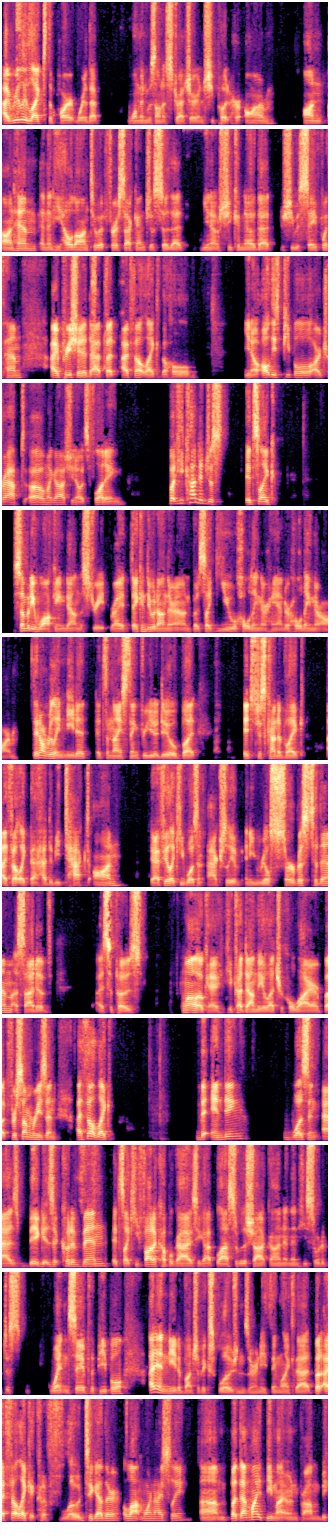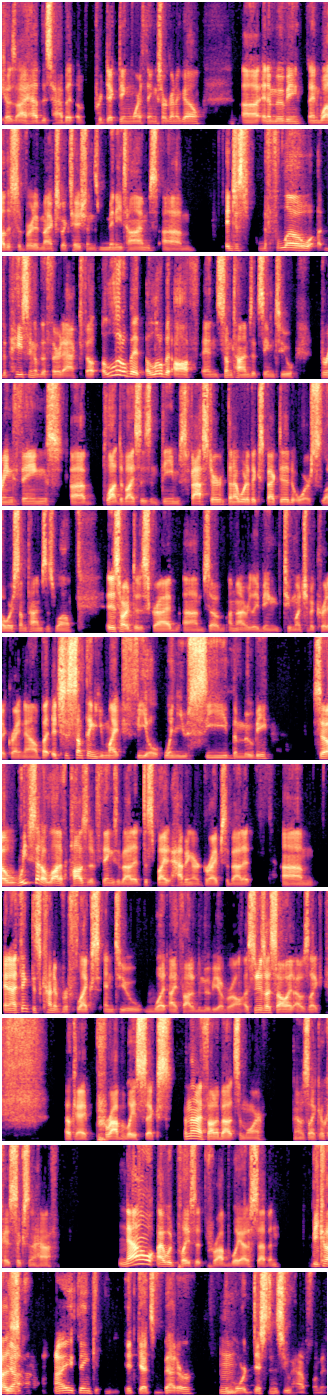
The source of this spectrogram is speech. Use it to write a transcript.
I really liked the part where that woman was on a stretcher and she put her arm on on him and then he held on to it for a second just so that you know she could know that she was safe with him. I appreciated that, but I felt like the whole you know, all these people are trapped. Oh my gosh, you know, it's flooding. But he kind of just, it's like somebody walking down the street, right? They can do it on their own, but it's like you holding their hand or holding their arm. They don't really need it. It's a nice thing for you to do, but it's just kind of like, I felt like that had to be tacked on. I feel like he wasn't actually of any real service to them aside of, I suppose, well, okay, he cut down the electrical wire, but for some reason, I felt like the ending wasn't as big as it could have been. It's like he fought a couple guys, he got blasted with a shotgun, and then he sort of just went and saved the people. I didn't need a bunch of explosions or anything like that, but I felt like it could have flowed together a lot more nicely. Um, but that might be my own problem because I have this habit of predicting where things are going to go uh, in a movie. And while this subverted my expectations many times, um, it just the flow, the pacing of the third act felt a little bit, a little bit off, and sometimes it seemed to bring things, uh, plot devices, and themes faster than I would have expected, or slower sometimes as well. It is hard to describe, um, so I'm not really being too much of a critic right now. But it's just something you might feel when you see the movie. So we've said a lot of positive things about it, despite having our gripes about it. Um, and I think this kind of reflects into what I thought of the movie overall. As soon as I saw it, I was like, okay, probably a six. And then I thought about it some more. And I was like, okay, six and a half. Now I would place it probably at a seven because yeah, I think it gets better the mm. more distance you have from it.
